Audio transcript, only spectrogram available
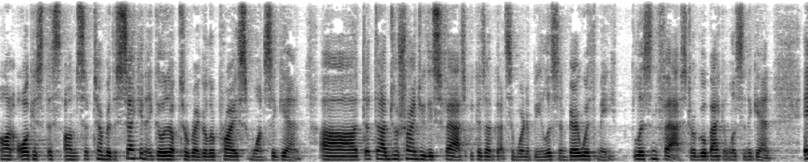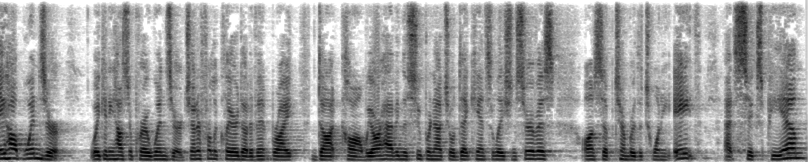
on August this on September the second. It goes up to regular price once again. Uh, I'm trying to do this fast because I've got somewhere to be. Listen, bear with me. Listen fast, or go back and listen again. AHOP Windsor. Awakening House of Prayer Windsor, jenniferleclaire.eventbrite.com. We are having the supernatural debt cancellation service on September the 28th at 6 p.m.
